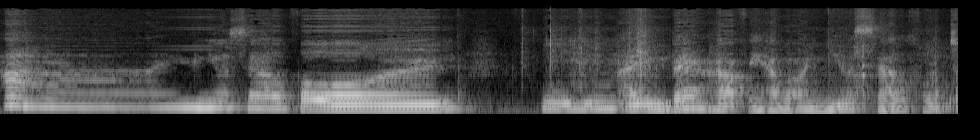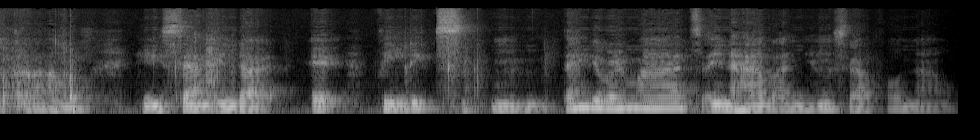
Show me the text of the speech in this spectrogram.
Hi, new cell phone. Mm -hmm. I'm very happy have a new cell phone to come. He sent in the eh, Felix. Mm -hmm. Thank you very much and have a new cell phone now.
